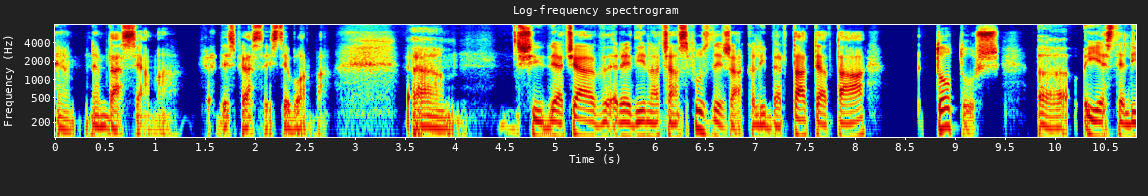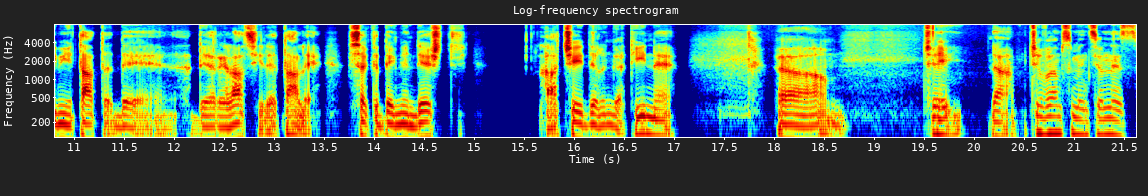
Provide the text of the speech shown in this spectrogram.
ne-am, ne-am dat seama că despre asta este vorba. Um, și de aceea revin la ce am spus deja, că libertatea ta totuși uh, este limitată de, de relațiile tale. Să că te gândești la cei de lângă tine. Uh, ce, da. ce voiam să menționez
